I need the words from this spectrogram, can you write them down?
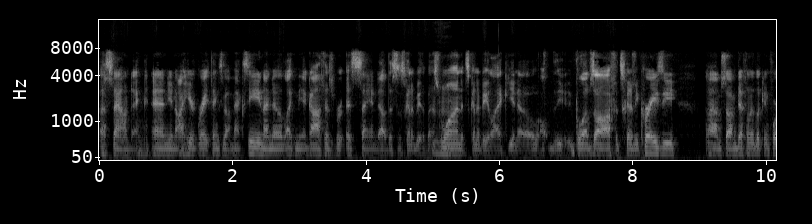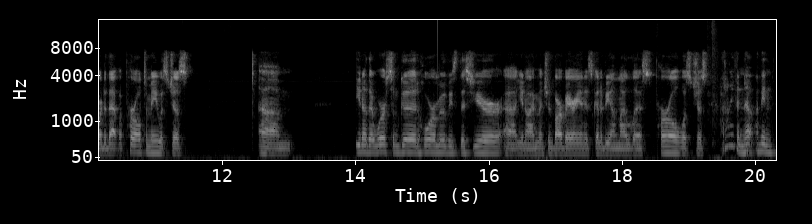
astounding. And you know, I hear great things about Maxine. I know like Mia Goth is is saying, "Oh, this is going to be the best Mhm. one. It's going to be like you know, all the gloves off. It's going to be crazy." Um, so I'm definitely looking forward to that. But Pearl to me was just um, you know, there were some good horror movies this year. Uh, you know, I mentioned Barbarian is going to be on my list. Pearl was just, I don't even know. I mean,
